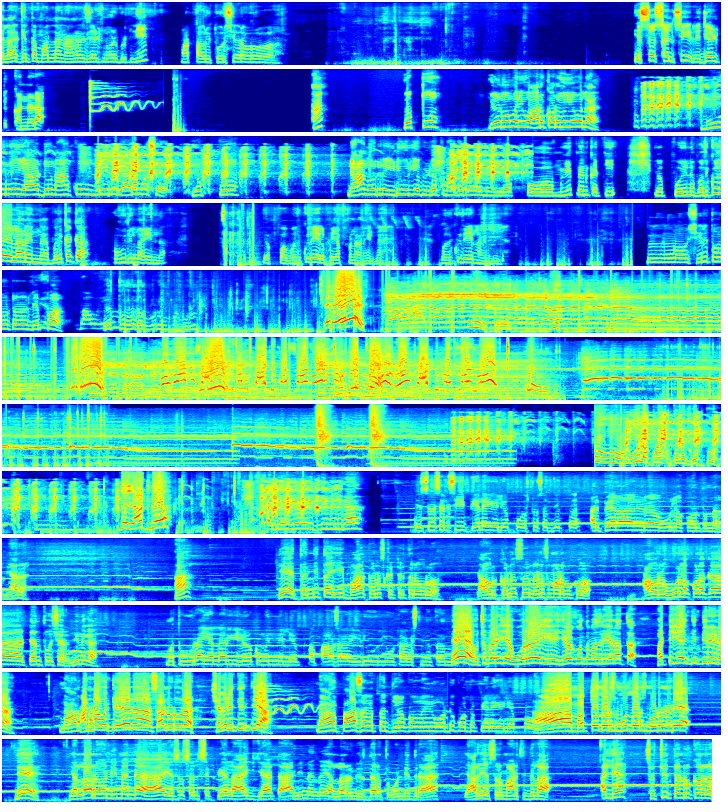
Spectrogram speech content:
ಎಲ್ಲಾರ್ಗಿಂತ ಮೊದಲ ನಾನು ರಿಸಲ್ಟ್ ನೋಡ್ಬಿಡ್ತೀನಿ. ಮತ್ತೆ ಅವ್ರಿಗೆ ತೋರಿಸಿದ್ರ ಅವರು S S L C result Kannada. ಹಾ ಯಪ್ಪು ಏನೋ ಮರಿ ಇವು ಆರು ಕಾರು ಹೋಗ್ಯವಲ್ಲ? ಮೂರು ಎರಡು ನಾಲ್ಕು ಮೂರು ಎರಡು ಮಾಸು. ಯಪ್ಪು. ನಾ ನೋಡ್ರಿ ಇಡೀ ಊರಿಗೆ ಬಿಲ್ಡಪ್ ನಾ ಕೊಟ್ಕೊಂಡ್ಬಂದಿನಿ ಯಪ್ಪು ಮುಗೀತು ನನ್ನ ಕತ್ತಿ ಯಪ್ಪು ಇನ್ನು ಬದುಕುದೇ ಇಲ್ಲ ಅಣ್ಣ ಇನ್ನು. ಬದುಕಕ್ಕ ಹೋಗುದಿಲ್ಲ ಇನ್ನು. ಯಪ್ಪ ಬದುಕುದೇ ಇಲ್ಲಪ್ಪ ಯಪ್ಪ ನಾನು ಇನ್ನು. ಬದುಕುದೇ ಇಲ್ಲ ನಾನು ಇನ್ನು. ನೋಡು ಅವ್ ಸೀರೆ ತಗೊಂಡ್ರ ಲೇಪ್ಪ ಬಾವು ಊರು ಬಿಡು ಬಿಡು ಊರ್ ಹಾಕೊಳಕತ್ತಾನ ಲೇಪ್ಪು ಲೇ ಯಾಕ್ಲೇ ಅಲ್ಲಿ ಏನೈತ್ಲಿ ನಿನಗ S S L C fail ಆಗಿಲ್ಲ ಪೋಸ್ಟ್ ಅಷ್ಟು ಸಬ್ಜೆಕ್ಟ್ ಅಲ್ಲಿ ಫೇಲ್ ಆಗಿರ ಊರ್ ಅಂತಂದ್ರ ಯಾರ? ಹಾ ಏ ತಂದೆ ತಾಯಿ ಭಾಳ ಕನಸು ಕಟ್ಟಿರ್ತಾರ ಅವರು. ಅವ್ರ ಕನಸು ನನಸು ಮಾಡ್ಬೇಕು. ಅವ್ರ ಊರ್ ಹಾಕೊಳಕ ಟೆಂತ್ ಓಸ್ಯಾರ ನಿನಗ? ಮತ್ತು ಊರಾಗ ಎಲ್ಲರಿಗೂ ಹೇಳ್ಕೊಂಬಂದಿನಿ ಪಾಸ ಇಡೀ ಊರಿಗೆ ಊಟ ಆಗಿಸ್ತೀನಿ ಅಂತ. ಏ ಹುಚ್ಚಬರಿಗೆ ಊರ ಹೇಳ್ಕೊಂತ ಬಂದ್ರೆ ಏನಾತ? ಹಟ್ಟಿಗೆ ಏನು ತಿಂತೀರಿ ನಾನು ಅಣ್ಣ ಅಂತ ಏನ ಸಣ್ಣ ಹುಡುಗ್ರ ಸಗಣಿ ತಿಂತೀಯ? ನಾನು ಪಾಸ್ ಆಗತ್ತಂತ ಹೇಳ್ಕೊಂಬಂದಿನಿ ಒಟ್ಟು ಕೊಟ್ಟು ಫೇಲ್ ಆಗಿಲ್ಲ ಯಪ್ಪ. ಆ ಮತ್ತೊಂದ್ ವರ್ಷ ಮುಂದ್ ವರ್ಷ ನೋಡ್ರಿ ನೋಡಿ. ಡೇ ಎಲ್ಲಾರು ನಿನ್ನಂಗ S S L C fail ಆಗಿ ಆಟ ನಿನ್ನಂಗ ಎಲ್ಲಾರು ನಿರ್ಧಾರ ತಗೊಂಡಿದ್ರ ಯಾರು ಹೆಸರು ಮಾಡ್ತಿದ್ದಿಲ್ಲ. ಅಲ್ಲಿ ಸಚಿನ್ ತೆಂಡೂಲ್ಕರ್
